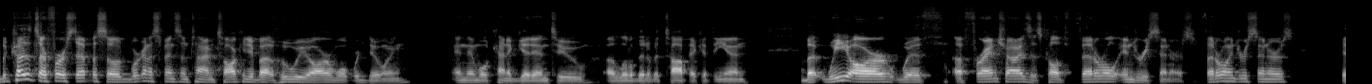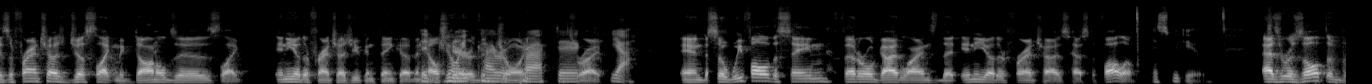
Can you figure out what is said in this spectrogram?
because it's our first episode, we're going to spend some time talking about who we are and what we're doing, and then we'll kind of get into a little bit of a topic at the end. But we are with a franchise that's called Federal Injury Centers. Federal Injury Centers is a franchise just like McDonald's is, like any other franchise you can think of in the healthcare, joint the joint. That's right. Yeah. And so we follow the same federal guidelines that any other franchise has to follow. Yes, we do. As a result of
